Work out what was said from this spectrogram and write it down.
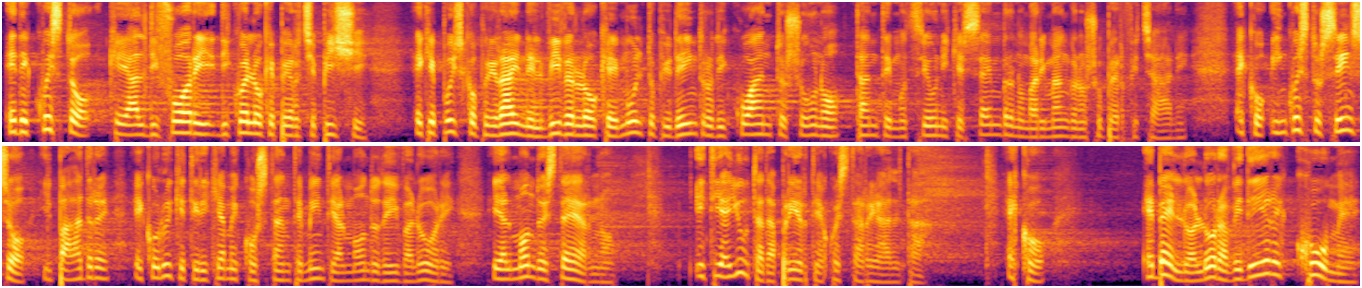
Ed è questo che è al di fuori di quello che percepisci e che poi scoprirai nel viverlo che è molto più dentro di quanto sono tante emozioni che sembrano ma rimangono superficiali. Ecco, in questo senso il Padre è colui che ti richiama costantemente al mondo dei valori e al mondo esterno e ti aiuta ad aprirti a questa realtà. Ecco, è bello allora vedere come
